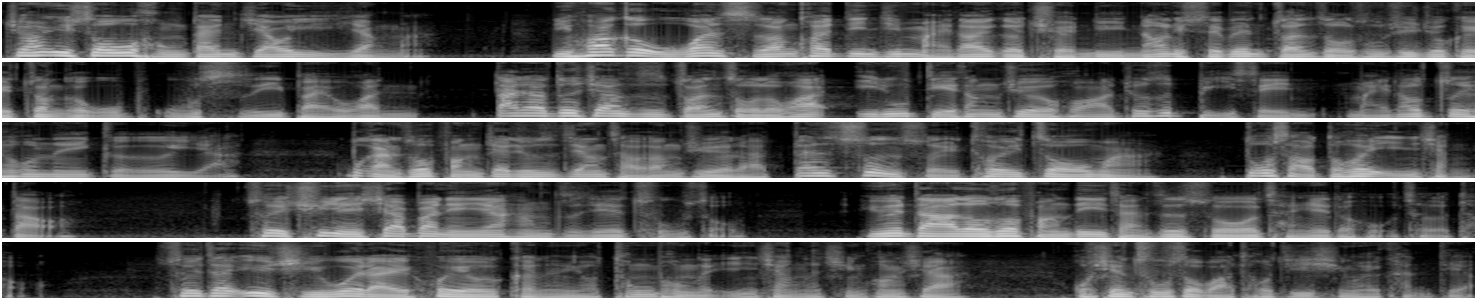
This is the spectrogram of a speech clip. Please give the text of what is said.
就像预售屋红单交易一样嘛。你花个五万、十万块定金买到一个权利，然后你随便转手出去就可以赚个五五十、一百万。大家都这样子转手的话，一路叠上去的话，就是比谁买到最后那一个而已啊！不敢说房价就是这样炒上去的啦，但顺水推舟嘛，多少都会影响到。所以去年下半年央行直接出手，因为大家都说房地产是所有产业的火车头，所以在预期未来会有可能有通膨的影响的情况下，我先出手把投机行为砍掉。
